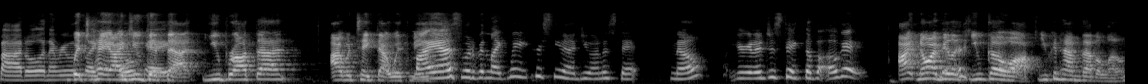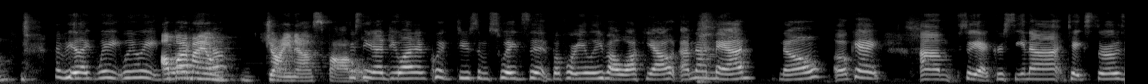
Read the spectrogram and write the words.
bottle. And everyone's which, like, hey, I do get that. You brought that. I would take that with me. My ass would have been like, wait, Christina, do you want to stay? No, you're going to just take the, okay. I no, I'd be like, you go off. You can have that alone. I'd be like, wait, wait, wait. I'll buy my own giant ass bottle. Christina, do you want to quick do some swigs that- before you leave? I'll walk you out. I'm not mad. No, okay. Um, so yeah, Christina takes the rose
